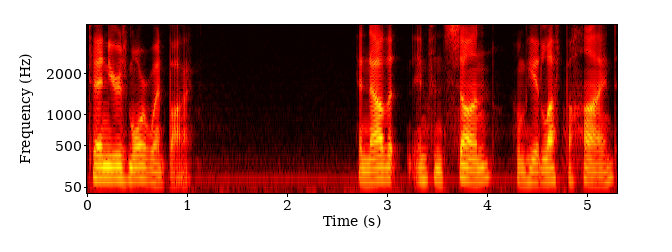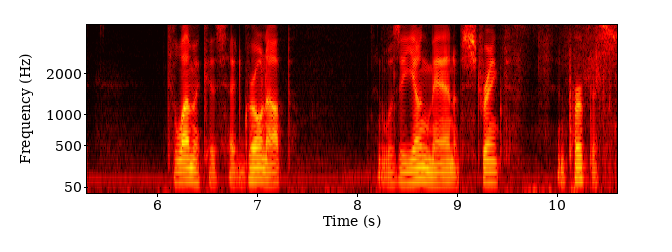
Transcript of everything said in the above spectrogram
Ten years more went by. And now that infant son whom he had left behind, Telemachus had grown up and was a young man of strength and purpose.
